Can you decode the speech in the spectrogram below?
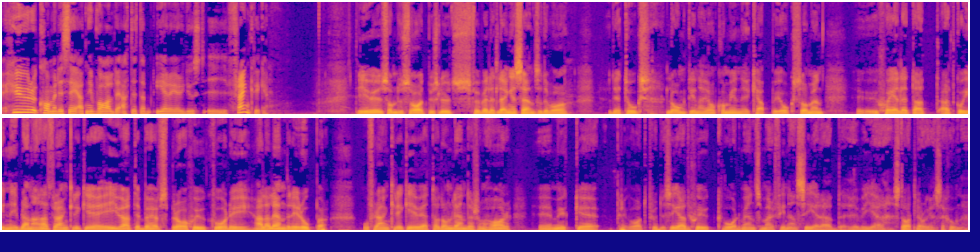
Hur kommer det sig att ni valde att etablera er just i Frankrike? Det är ju som du sa ett beslut för väldigt länge sedan så det var det togs långt innan jag kom in i Capio också men eh, skälet att, att gå in i bland annat Frankrike är ju att det behövs bra sjukvård i alla länder i Europa. Och Frankrike är ju ett av de länder som har eh, mycket privatproducerad sjukvård men som är finansierad eh, via statliga organisationer.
